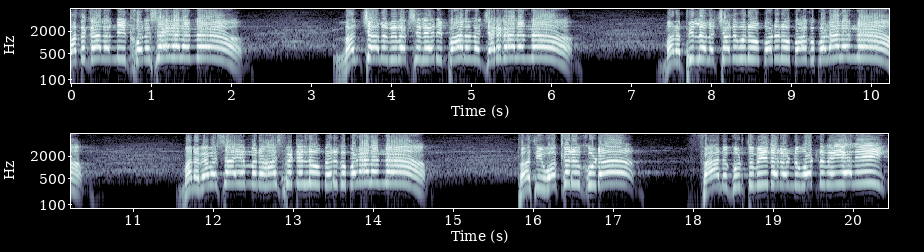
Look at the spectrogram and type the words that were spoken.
పథకాలన్నీ కొనసాగాలన్నా. లంచాలు వివక్ష లేని పాలన జరగాలన్నా. మన పిల్లల చదువులు బడులు బాగుపడాలన్నా. మన వ్యవసాయం మన హాస్పిటల్లు మెరుగుపడాలన్నా. ప్రతి ఒక్కరూ కూడా ఫ్యాన్ గుర్తు మీద రెండు ఓట్లు వేయాలి.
